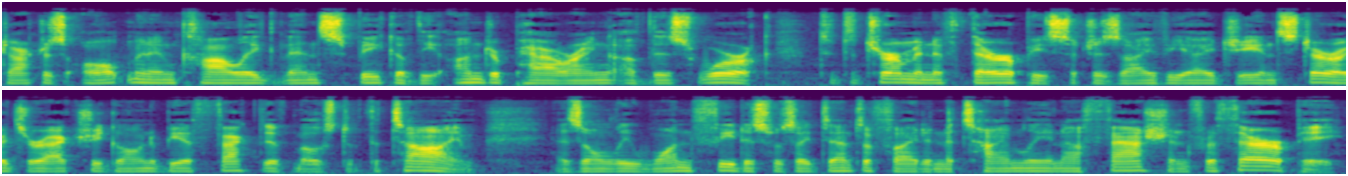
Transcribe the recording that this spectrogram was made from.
Doctors Altman and colleague then speak of the underpowering of this work to determine if therapies such as IVIG and steroids are actually going to be effective most of the time, as only one fetus was identified in a timely enough fashion for therapy,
